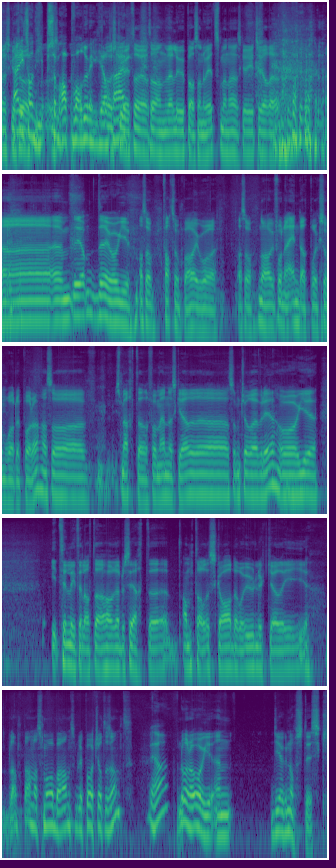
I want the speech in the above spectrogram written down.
det er litt ta- sånn hipp som happ hva du velger Nå det her. jeg skulle ta, en veldig upassende vits, men det skal jeg ikke gjøre. Eh, det, det er jo altså, Fartshumper har jo altså, Nå har vi funnet enda et bruksområde på det. Altså Smerter for mennesker eh, som kjører over de. Og eh, i tillegg til at det har redusert uh, antallet skader og ulykker i blant annet småbarn som blir påkjørt og sånt. Ja. Nå er det òg en diagnostisk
